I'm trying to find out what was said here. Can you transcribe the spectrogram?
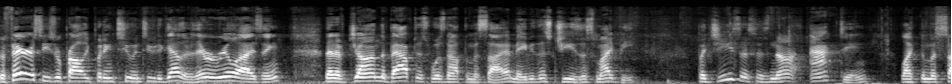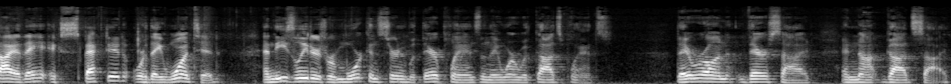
The Pharisees were probably putting two and two together. They were realizing that if John the Baptist was not the Messiah, maybe this Jesus might be. But Jesus is not acting like the Messiah they expected or they wanted, and these leaders were more concerned with their plans than they were with God's plans. They were on their side and not God's side.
